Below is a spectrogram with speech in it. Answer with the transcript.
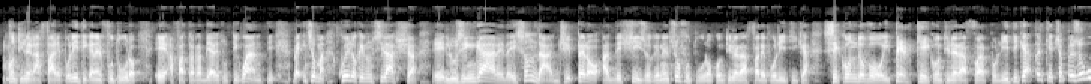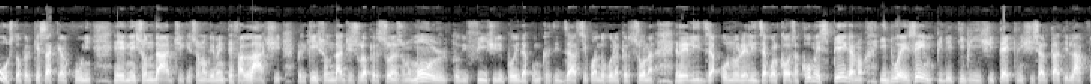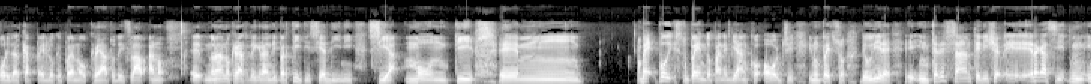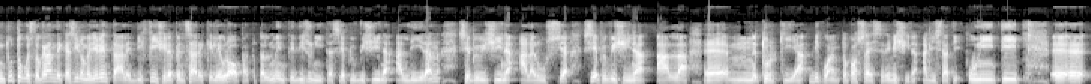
continuerà a fare politica nel futuro e ha fatto arrabbiare tutti quanti. Beh, insomma, quello che non si lascia eh, lusingare dai sondaggi, però ha deciso che nel suo futuro continuerà a fare politica. Secondo voi perché continuerà a fare politica? Perché ci ha preso gusto, perché sa che alcuni eh, nei sondaggi, che sono ovviamente fallaci, perché i sondaggi sulla persona sono molto difficili poi da concretizzarsi quando quella persona realizza o non realizza qualcosa, come spiegano i due esempi dei tipici tecnici saltati là fuori dal cappello che poi hanno creato dei flav- hanno, eh, non hanno creato dei grandi partiti, sia Dini sia Monti. Ehm, Beh, poi stupendo Pane Bianco oggi, in un pezzo, devo dire, eh, interessante, dice, eh, ragazzi, in tutto questo grande casino medio orientale è difficile pensare che l'Europa totalmente disunita sia più vicina all'Iran, sia più vicina alla Russia, sia più vicina alla eh, Turchia, di quanto possa essere vicina agli Stati Uniti. Eh, eh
